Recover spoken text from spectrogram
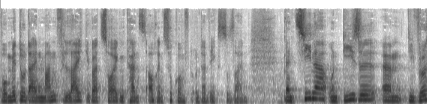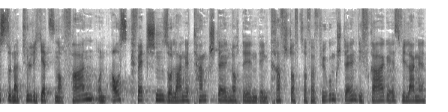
womit du deinen Mann vielleicht überzeugen kannst, auch in Zukunft unterwegs zu sein. Benziner und Diesel, ähm, die wirst du natürlich jetzt noch fahren und ausquetschen, solange Tankstellen noch den, den Kraftstoff zur Verfügung stellen. Die Frage ist, wie lange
